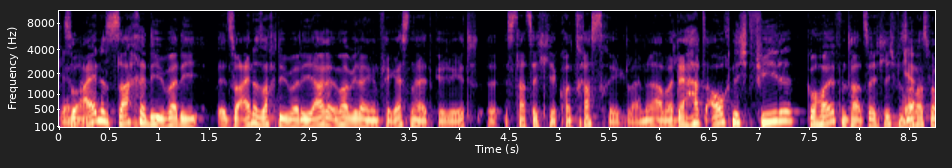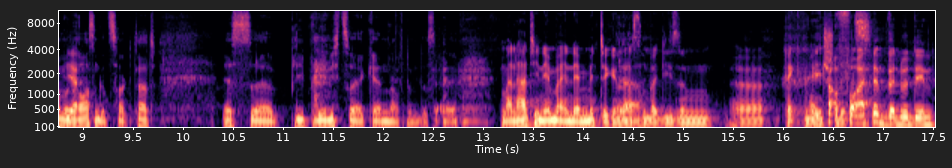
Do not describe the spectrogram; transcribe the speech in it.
Genau. So eine Sache, die über die, so eine Sache, die über die Jahre immer wieder in Vergessenheit gerät, äh, ist tatsächlich der Kontrastregler. Ne? Aber der hat auch nicht viel geholfen tatsächlich, besonders wenn man Ja. draußen gezockt hat. Es äh, blieb wenig zu erkennen auf dem Display. Man hat ihn immer in der Mitte gelassen bei diesem äh, Pac-Man-Schlitz. Ja, vor allem, wenn du den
